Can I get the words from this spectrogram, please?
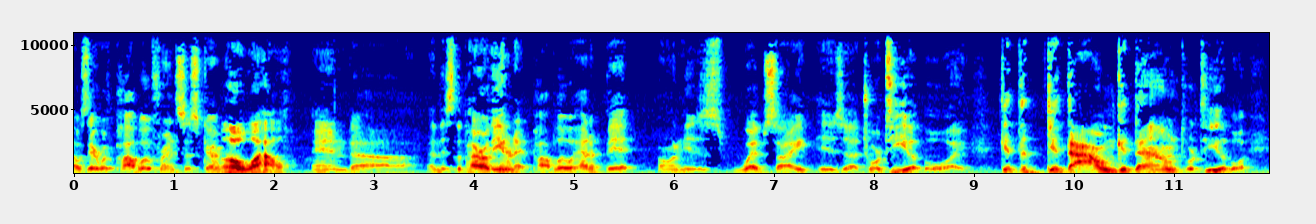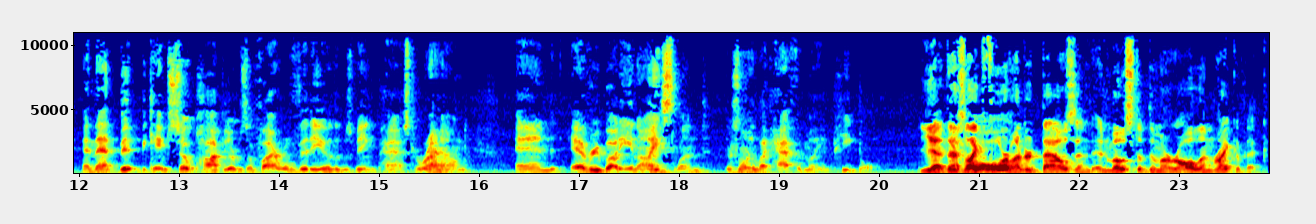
I was there with Pablo Francisco, oh, wow. and uh, and this is the power of the internet. Pablo had a bit on his website, his uh, tortilla boy, get the get down, get down, tortilla boy, and that bit became so popular. It was a viral video that was being passed around, and everybody in Iceland. There's only like half a million people. Yeah, there's like whole- 400,000, and most of them are all in Reykjavik.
